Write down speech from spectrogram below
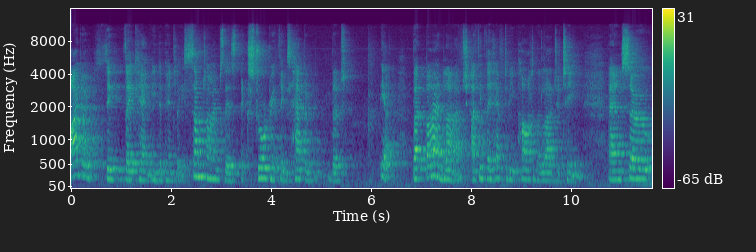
I don't think they can independently. Sometimes there's extraordinary things happen that, yeah, but by and large, I think they have to be part of a larger team. And so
